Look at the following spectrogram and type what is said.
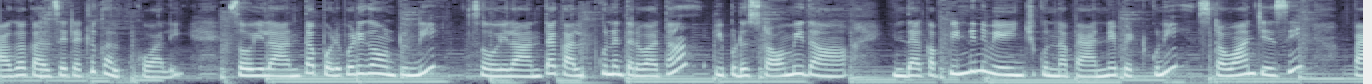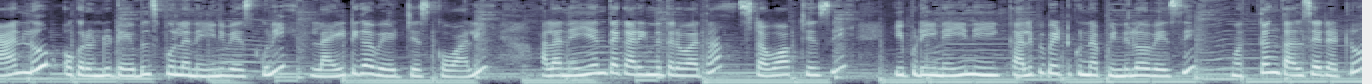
బాగా కలిసేటట్లు కలుపుకోవాలి. సో ఇలా అంతా పొడి పొడిగా ఉంటుంది. సో ఇలా అంతా కలుపుకున్న తర్వాత ఇప్పుడు స్టవ్ మీద ఇందాక పిండిని వేయించుకున్న ప్యాన్నే పెట్టుకుని స్టవ్ ఆన్ చేసి ప్యాన్లో ఒక రెండు టేబుల్ స్పూన్ల నెయ్యిని వేసుకుని లైట్గా వేడి చేసుకోవాలి. అలా నెయ్యి అంతా కరిగిన తర్వాత స్టవ్ ఆఫ్ చేసి ఇప్పుడు ఈ నెయ్యిని కలిపి పెట్టుకున్న పిండిలో వేసి మొత్తం కలిసేటట్లు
